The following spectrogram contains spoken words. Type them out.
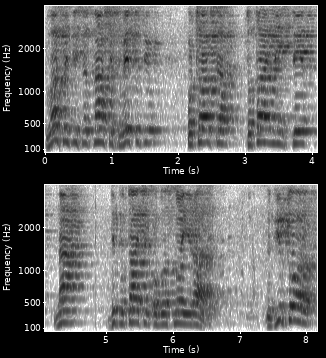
Власне, після наших виступів почався тотальний тиск на депутатів обласної ради. Вівторок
